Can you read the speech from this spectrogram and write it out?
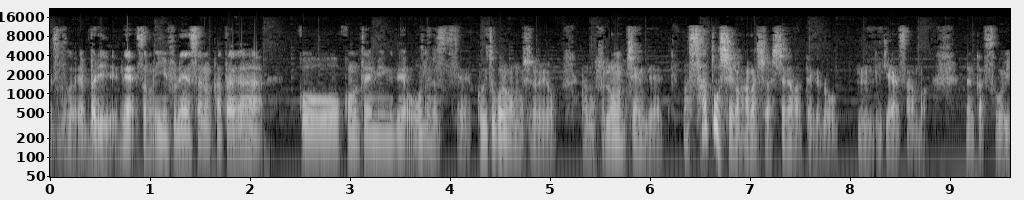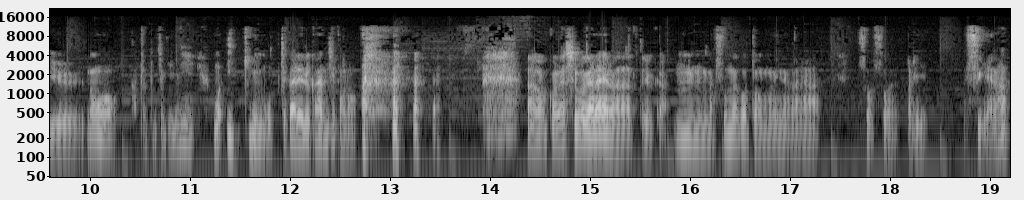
そうそう、やっぱりね、そのインフルエンサーの方が、こう、このタイミングで、オーナルズってこういうところが面白いよ。あの、フルオンチェーンで。まあ、サトシの話はしてなかったけど、うん、池谷さんは。なんかそういうのを語った時に、もう一気に持ってかれる感じ、この あの、これはしょうがないわなというか、うん、まあそんなことを思いながら、そうそう、やっぱりすげえなっ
